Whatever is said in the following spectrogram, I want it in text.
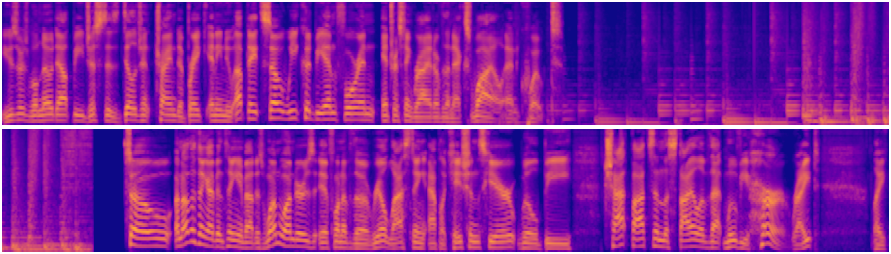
Users will no doubt be just as diligent trying to break any new updates, so we could be in for an interesting ride over the next while, end quote. So, another thing I've been thinking about is one wonders if one of the real lasting applications here will be chatbots in the style of that movie Her, right? Like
